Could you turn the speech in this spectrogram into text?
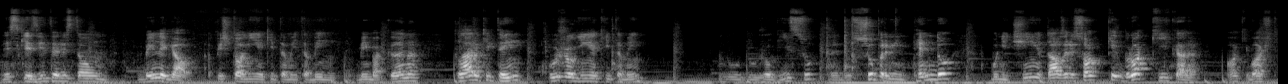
Nesse quesito eles estão bem legal. A pistolinha aqui também tá bem, bem bacana. Claro que tem o joguinho aqui também, do, do joguiço, né, do Super Nintendo, bonitinho e tal. Ele só quebrou aqui, cara. Ó que bosta.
